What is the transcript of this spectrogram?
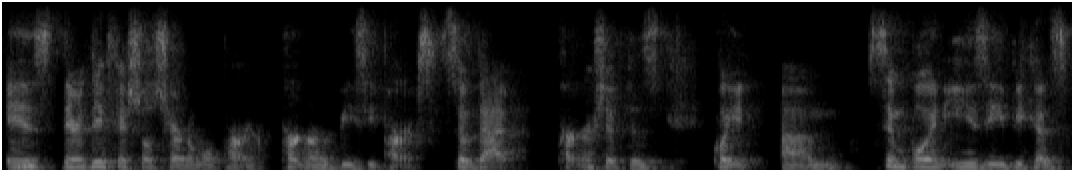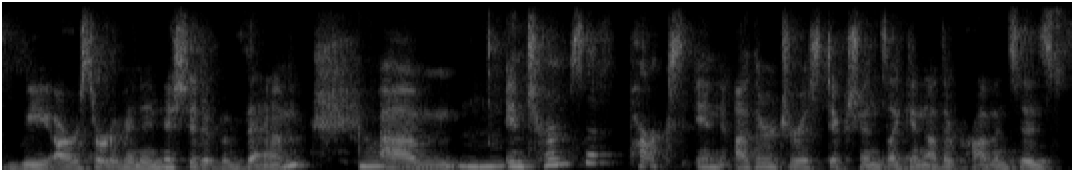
is mm-hmm. they're the official charitable park, partner of BC Parks. So that partnership is quite um, simple and easy because we are sort of an initiative of them. Okay. Um, mm-hmm. In terms of parks in other jurisdictions, like in other provinces,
